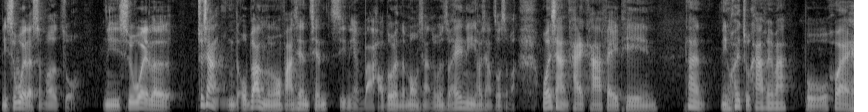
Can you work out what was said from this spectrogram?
你是为了什么而做。你是为了，就像你我不知道你们有没有发现，前几年吧，好多人的梦想就问说：“哎，你以后想做什么？”我想开咖啡厅，但你会煮咖啡吗？不会。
